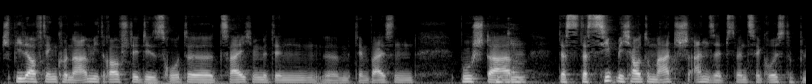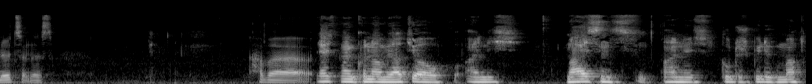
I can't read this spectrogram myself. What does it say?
Spiele, auf den Konami draufsteht, dieses rote Zeichen mit den, äh, mit dem weißen Buchstaben. Okay. Das, das zieht mich automatisch an, selbst wenn es der größte Blödsinn ist. Aber. Ja, ich meine, Konami hat ja auch eigentlich meistens eigentlich gute Spiele gemacht.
